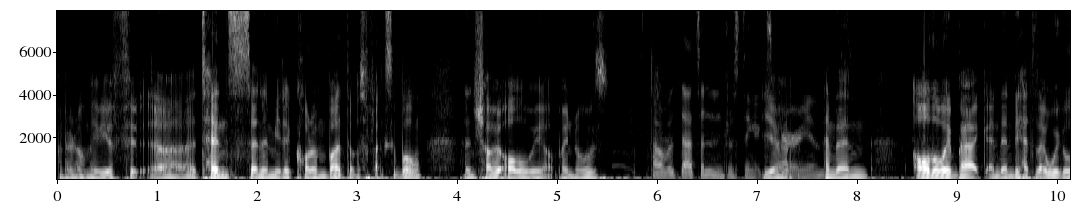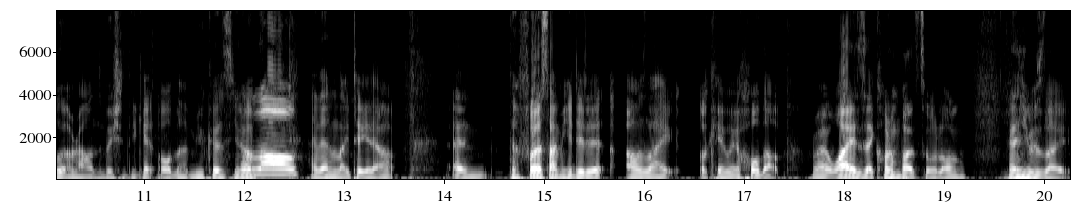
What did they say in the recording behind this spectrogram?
I don't know, maybe a fi- uh, 10 centimeter cotton bud that was flexible and shove it all the way up my nose. That was that's an interesting experience. Yeah. And then all the way back, and then they had to like wiggle it around to make sure they get all the mucus, you know? Lol. and then like take it out. And the first time he did it, I was like, okay, wait, hold up, right? Why is that cotton bud so long? And he was like,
